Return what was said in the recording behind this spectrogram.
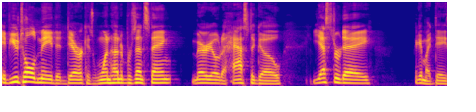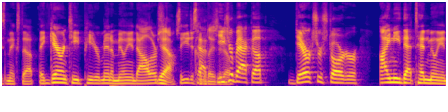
If you told me that Derek is 100% staying, Mariota has to go. Yesterday, I get my days mixed up. They guaranteed Peterman a million dollars. Yeah, So you just have he's ago. your backup. Derek's your starter. I need that $10 million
